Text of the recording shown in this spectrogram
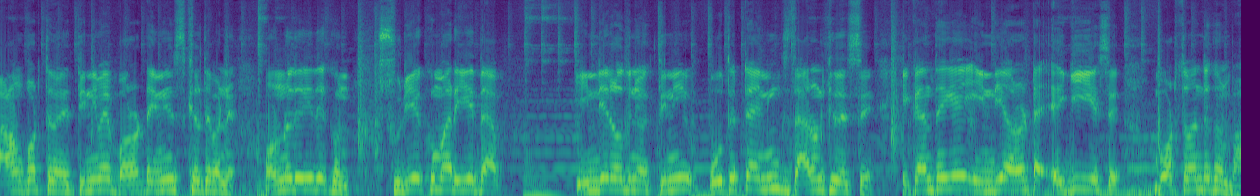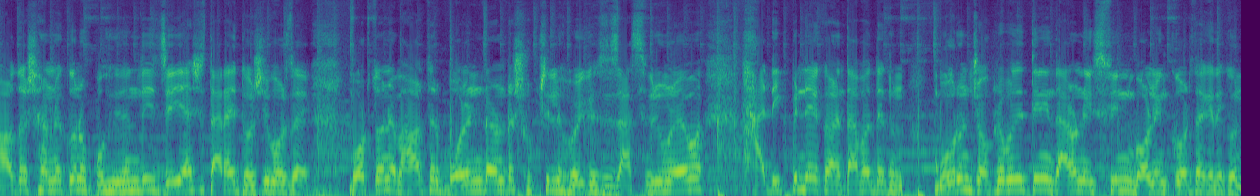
পালন করতে পারেন তিনি ভাই বড়টা ইনিংস খেলতে পারেন অন্যদিকে দেখুন সূর্য কুমার ইয়াদব ইন্ডিয়ার অধিনায়ক, তিনি প্রত্যেকটা ইনিংস দারুণ খেলেছে। এখান থেকে ইন্ডিয়া অনেকটা এগিয়ে গেছে। বর্তমানে দেখুন, ভারতের সামনে কোনো প্রতিদ্বন্দ্বী যেই আসে তারাই ধসে পড়ে বর্তমানে ভারতের বোলিংটা অনেকটা শক্তিশালী হয়ে গেছে জাসির বুমরা এবং হার্দিক পান্ডিয়ার কারণে। তারপর দেখুন, বরুণ চক্রবর্তী, তিনি দারুণ স্পিন বোলিং করে থাকে। দেখুন,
